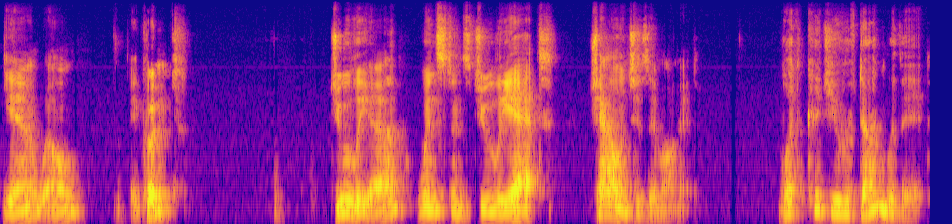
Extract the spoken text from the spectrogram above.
Yeah, well, it couldn't. Julia, Winston's Juliet, challenges him on it. What could you have done with it,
